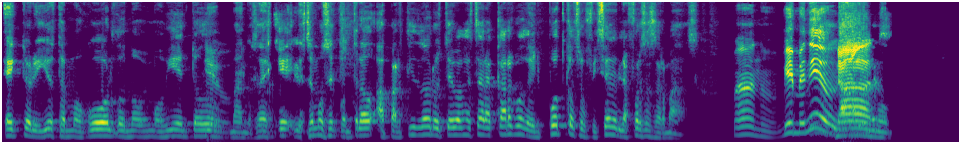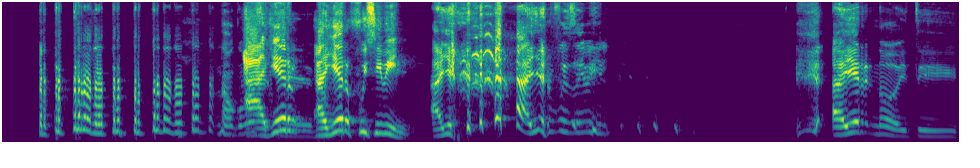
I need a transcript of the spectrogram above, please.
Héctor y yo estamos gordos, no vemos bien todo. Diego, Mano, ¿sabes qué? Les hemos encontrado. A partir de ahora ustedes van a estar a cargo del podcast oficial de las Fuerzas Armadas. Mano, bienvenidos. Mano, No, ¿cómo es ayer, ayer fui civil. ayer, ayer fue civil. Ayer, no, este,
